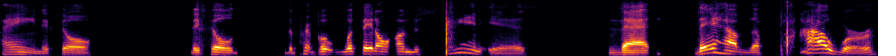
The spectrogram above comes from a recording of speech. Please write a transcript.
pain. They feel they feel the but what they don't understand is that they have the power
